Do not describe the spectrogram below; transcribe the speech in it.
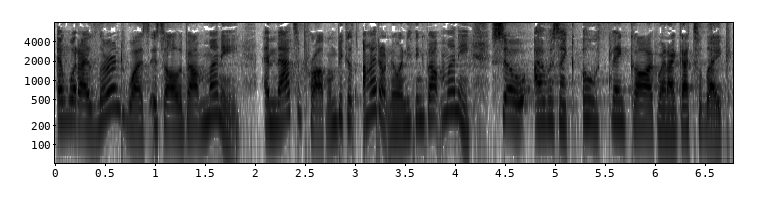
And what I learned was it's all about money. And that's a problem because I don't know anything about money. So I was like, oh, thank God when I got to like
